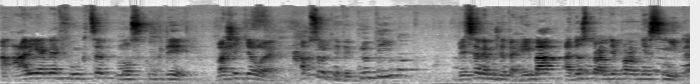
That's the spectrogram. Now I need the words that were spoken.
A REM je funkce mozku, kdy vaše tělo je absolutně vypnutý, vy se nemůžete hejbat a dost pravděpodobně sníte.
